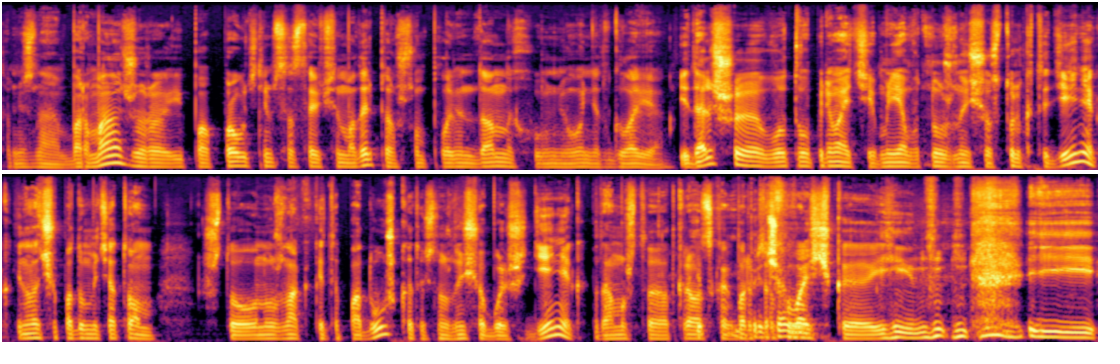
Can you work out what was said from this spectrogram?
там, не знаю, барменеджера и попробовать с ним составить фин-модель, потому что он половины данных у него нет в голове. И дальше, вот вы понимаете, мне вот нужно еще столько-то денег, и надо еще подумать о том, что нужна какая-то подушка, то есть нужно еще больше денег, потому что открываться как И бар причем- и, и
